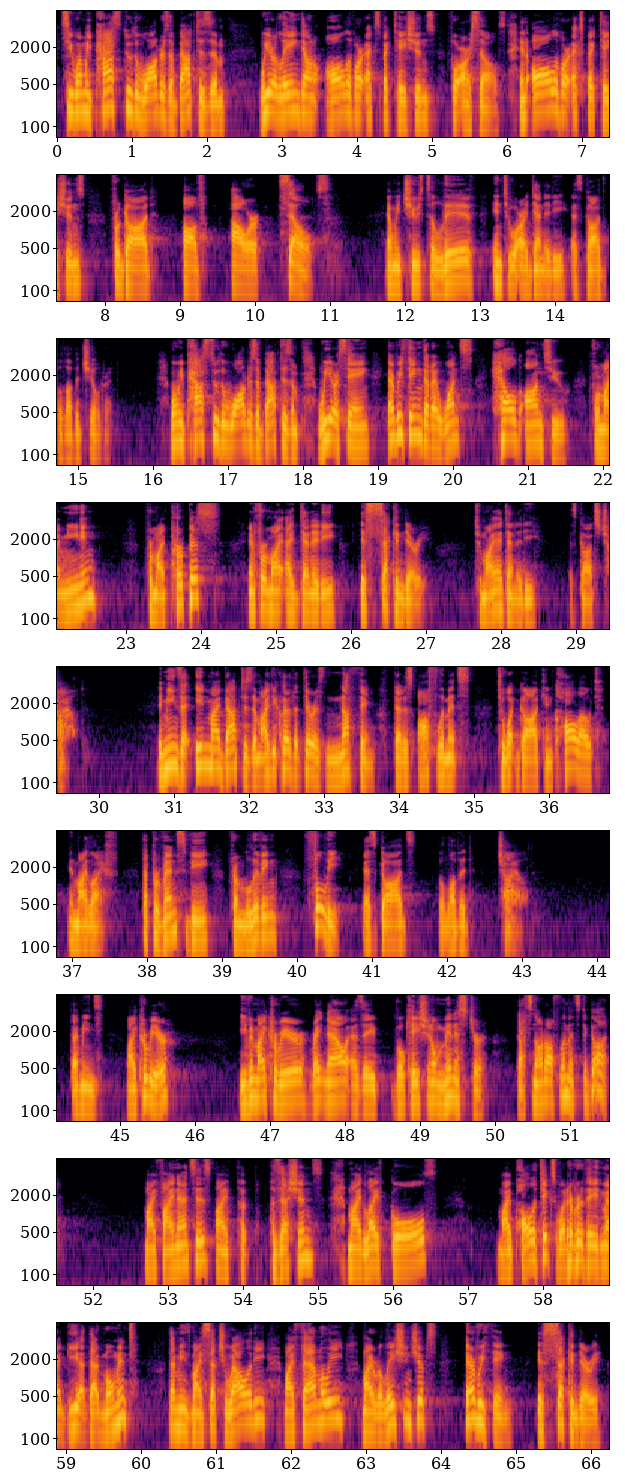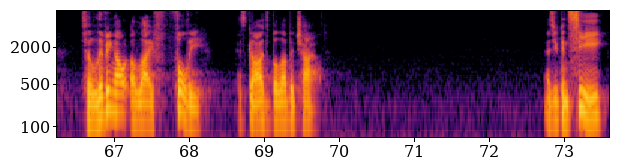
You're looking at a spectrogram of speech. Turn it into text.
See, when we pass through the waters of baptism, we are laying down all of our expectations for ourselves and all of our expectations for God of ourselves. And we choose to live into our identity as God's beloved children. When we pass through the waters of baptism, we are saying everything that I once held onto for my meaning, for my purpose and for my identity is secondary to my identity as God's child. It means that in my baptism, I declare that there is nothing that is off limits to what God can call out in my life that prevents me from living fully as God's beloved child. That means my career, even my career right now as a vocational minister, that's not off limits to God. My finances, my p- possessions, my life goals, my politics, whatever they might be at that moment. That means my sexuality, my family, my relationships, everything is secondary to living out a life fully as God's beloved child. As you can see,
